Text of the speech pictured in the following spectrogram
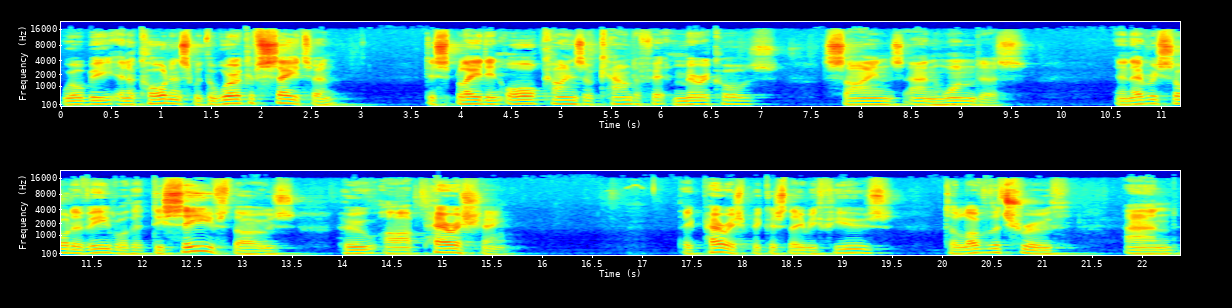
will be in accordance with the work of Satan displayed in all kinds of counterfeit miracles, signs, and wonders, in every sort of evil that deceives those who are perishing. They perish because they refuse to love the truth and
